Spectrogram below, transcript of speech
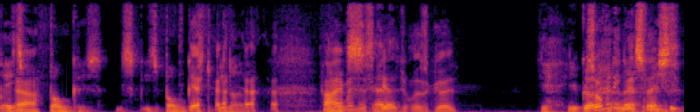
it's Yeah. bonkers. It's, it's bonkers to be like that. Time in the schedule is good. Yeah, you've got So many good especially,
